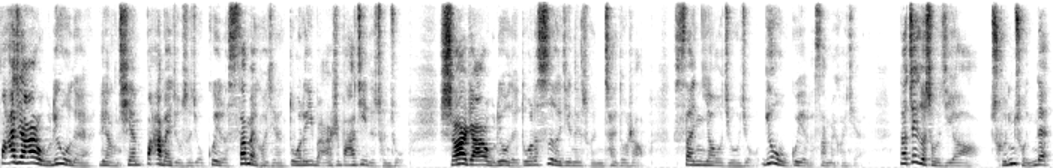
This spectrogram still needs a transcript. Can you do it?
八加二五六的两千八百九十九，贵了三百块钱，多了一百二十八 G 的存储。十二加二五六的多了四个 G 内存，你猜多少？三幺九九，又贵了三百块钱。那这个手机啊，纯纯的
